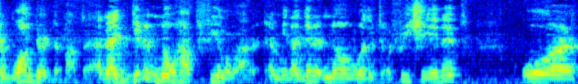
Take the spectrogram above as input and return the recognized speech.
I wondered about that, and I Mm. didn't know how to feel about it. I mean, I Mm. didn't know whether to appreciate it or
